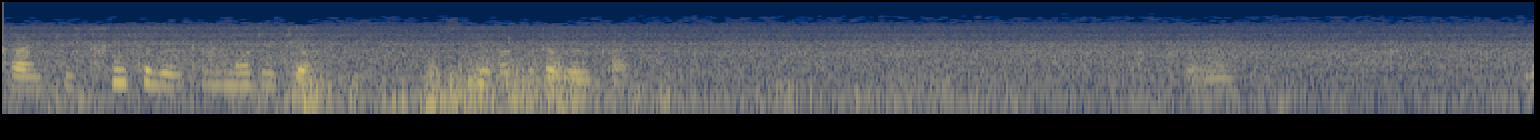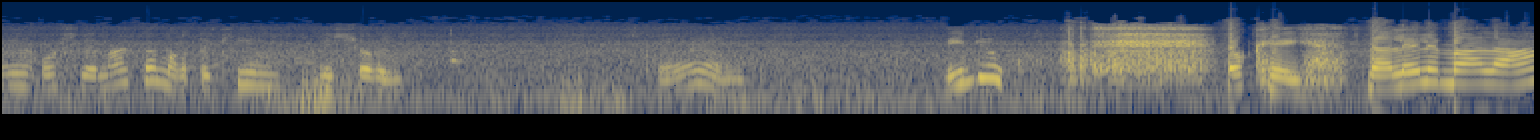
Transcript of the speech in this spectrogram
הברכיים, תדחי את הברכיים עוד יותר. תדחי רק את הברכיים. וראש למטה, מרפקים נשארים. כן, בדיוק. אוקיי, נעלה למעלה,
